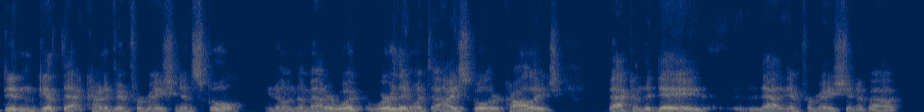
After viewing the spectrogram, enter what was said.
didn't get that kind of information in school. You know, no matter what, where they went to high school or college back in the day, that information about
